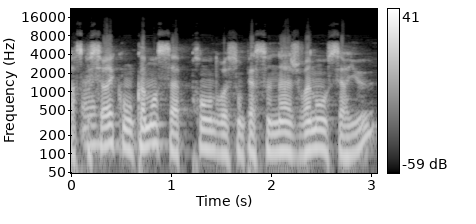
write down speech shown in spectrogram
Parce que c'est vrai qu'on commence à prendre son personnage vraiment au sérieux,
